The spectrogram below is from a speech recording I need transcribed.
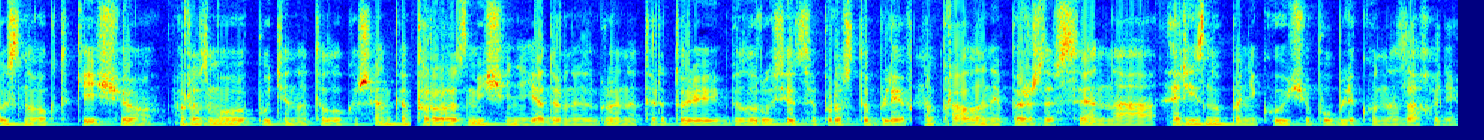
висновок такий, що розмови Путіна та Лукашенка про розміщення ядерної зброї на території Білорусі це просто блеф, направлений перш за все на різну панікуючу публіку на заході.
